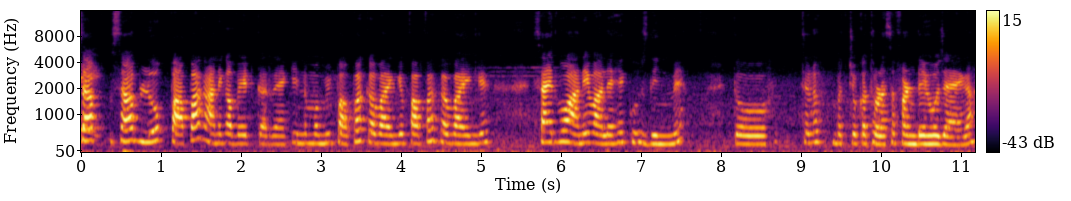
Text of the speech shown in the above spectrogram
सब सब लोग पापा का आने का वेट कर रहे हैं कि मम्मी पापा कब आएँगे पापा कब आएँगे। शायद वो आने वाले हैं कुछ दिन में। तो चलो बच्चों का थोड़ा सा फंडे हो जाएगा।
